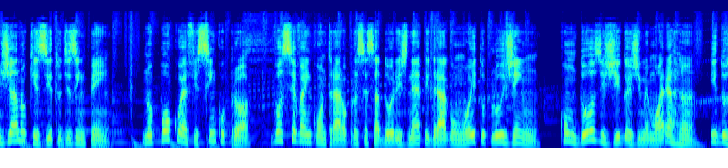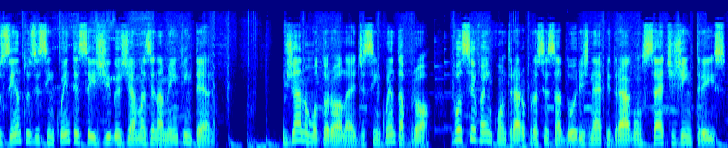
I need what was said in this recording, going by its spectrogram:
Já no quesito desempenho, no Poco F5 Pro, você vai encontrar o processador Snapdragon 8 Plus Gen 1, com 12 GB de memória RAM e 256 GB de armazenamento interno. Já no Motorola Edge 50 Pro, você vai encontrar o processador Snapdragon 7 Gen 3,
